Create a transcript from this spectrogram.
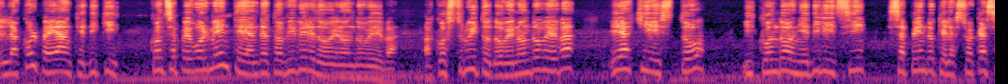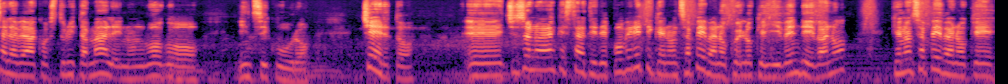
la colpa è anche di chi consapevolmente è andato a vivere dove non doveva ha costruito dove non doveva e ha chiesto i condoni edilizi sapendo che la sua casa l'aveva costruita male in un luogo insicuro. Certo eh, ci sono anche stati dei poveretti che non sapevano quello che gli vendevano che non sapevano che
